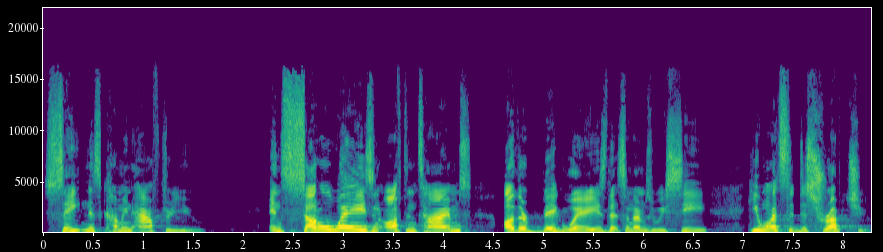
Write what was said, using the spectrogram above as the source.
Satan is coming after you in subtle ways and oftentimes other big ways that sometimes we see. He wants to disrupt you.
